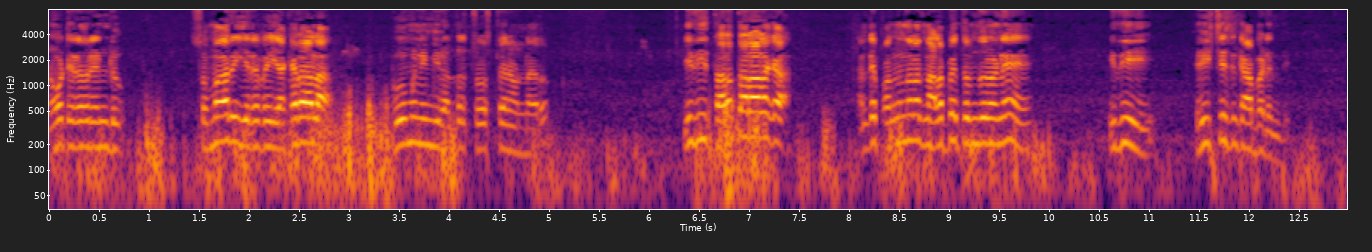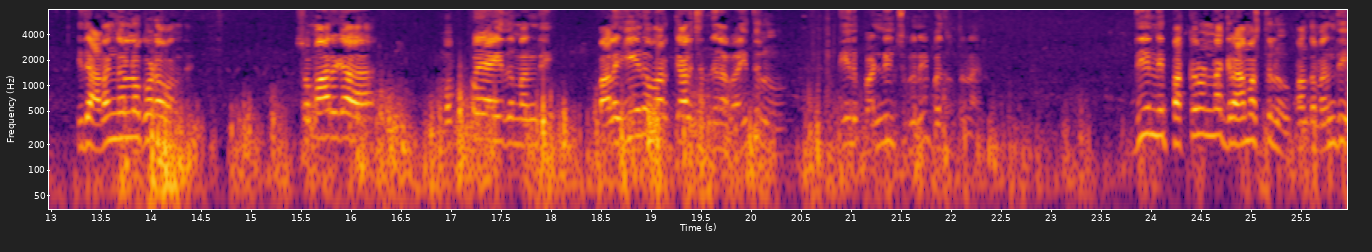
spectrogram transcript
నూట ఇరవై రెండు సుమారు ఇరవై ఎకరాల భూమిని మీరందరూ చూస్తూనే ఉన్నారు. ఇది తరతరాలుగా అంటే పంతొమ్మిది వందల నలభై తొమ్మిదిలోనే ఇది రిజిస్ట్రేషన్ కాబడింది. ఇది అడంగల్లో కూడా ఉంది. సుమారుగా ముప్పై ఐదు మంది బలహీన వర్గాలు చెందిన రైతులు దీన్ని పండించుకుని బతుకుతున్నారు. దీన్ని పక్కనున్న గ్రామస్తులు కొంతమంది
